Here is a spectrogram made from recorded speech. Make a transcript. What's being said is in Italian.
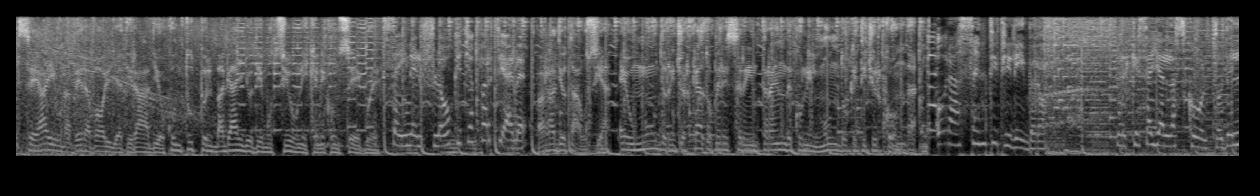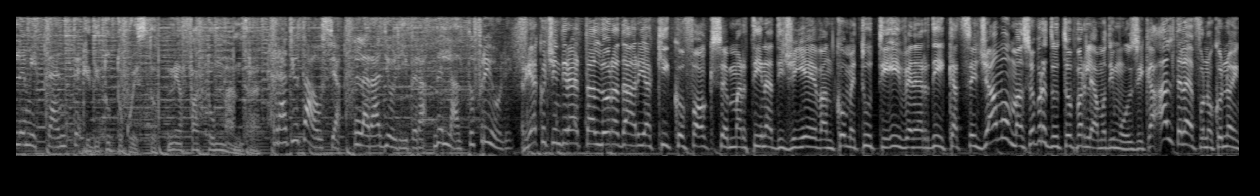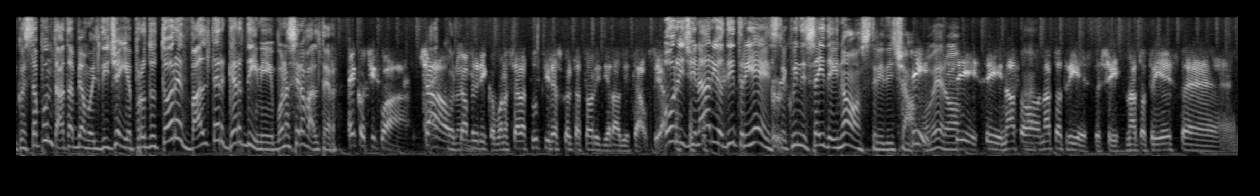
Se hai una vera voglia di radio con tutto il bagaglio di emozioni che ne consegue, Sei nel flow che ti appartiene. Radio Tausia è un mood ricercato per essere in trend con il mondo che ti circonda, Ora sentiti libero. Perché sei all'ascolto dell'emittente che di tutto questo ne ha fatto un mantra. Radio Tausia, la radio libera dell'Alto Friuli. Rieccoci in diretta all'ora d'aria Chicco Fox, Martina DJ Evan, come tutti i venerdì cazzeggiamo, ma soprattutto parliamo di musica. Al telefono con noi in questa puntata abbiamo il DJ e produttore Walter Gardini. Buonasera Walter. Eccoci qua. Ciao, Eccolo ciao. Federico, buonasera a tutti gli ascoltatori di Radio Tausia. Originario di Trieste, quindi sei dei nostri, diciamo, sì, vero? sì, sì, nato, nato a Trieste, sì, nato a Trieste,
